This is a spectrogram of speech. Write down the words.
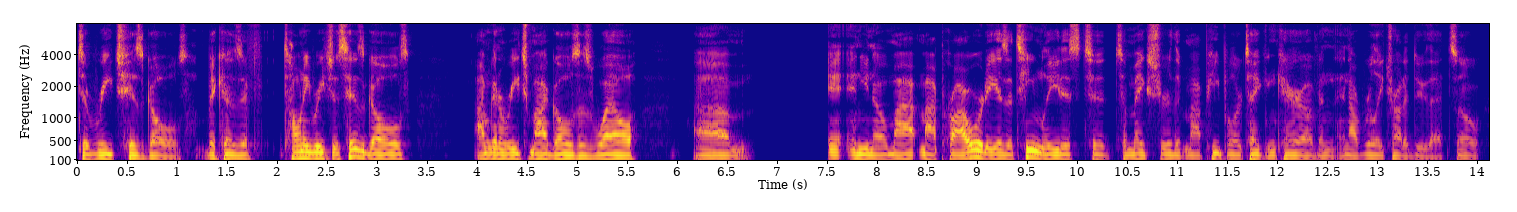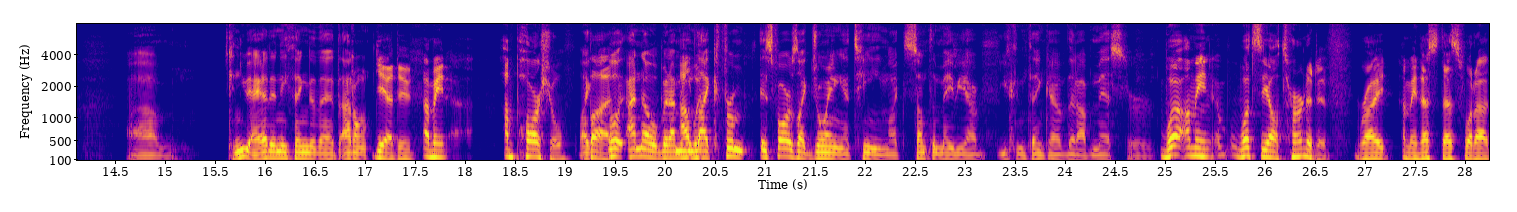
to reach his goals. Because if Tony reaches his goals, I'm going to reach my goals as well. Um, and, and, you know, my my priority as a team lead is to to make sure that my people are taken care of, and and I really try to do that. So, um, can you add anything to that? I don't. Yeah, dude. I mean, I'm partial, Like, but well, I know, but I mean, I would- like from as far as like joining a team, like something maybe I you can think of that I've missed or Well, I mean, what's the alternative, right? I mean, that's that's what I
